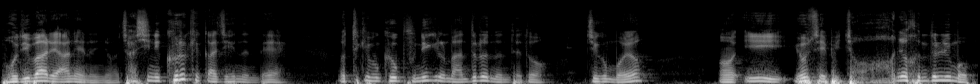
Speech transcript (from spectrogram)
보디발의 아내는요, 자신이 그렇게까지 했는데, 어떻게 보면 그 분위기를 만들었는데도, 지금 뭐요? 어, 이 요셉이 전혀 흔들림 없,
